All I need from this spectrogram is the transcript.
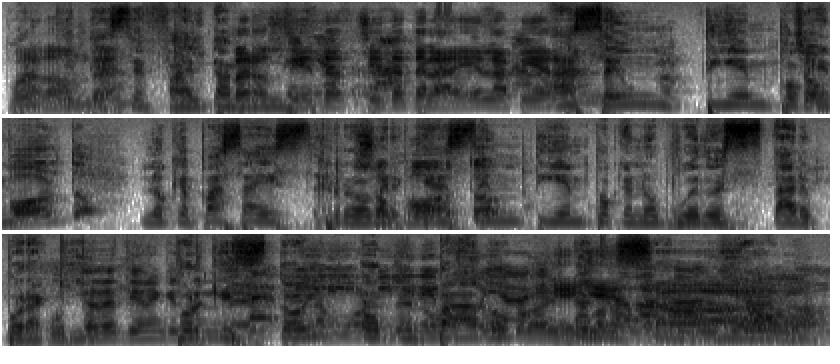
¿Por ¿A qué dónde? te hace falta Pero mí? siéntate, siéntatela ahí en la pierna. Hace un tiempo que ¿Soporto? lo que pasa es Robert que ¿Soporto? hace un tiempo que no puedo estar por aquí Ustedes tienen que porque entender estoy el amor ocupado Ella en sola.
